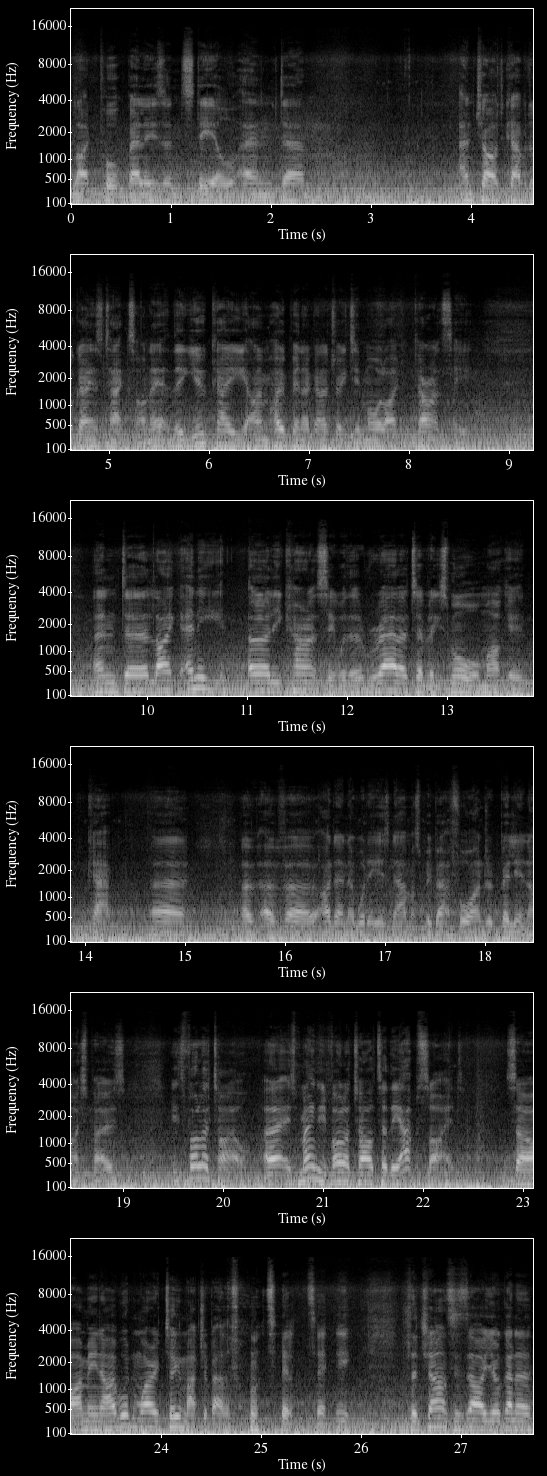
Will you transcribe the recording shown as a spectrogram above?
like pork bellies and steel, and um, and charge capital gains tax on it. The UK, I'm hoping, are going to treat it more like a currency. And uh, like any early currency with a relatively small market cap uh, of, of uh, I don't know what it is now, it must be about 400 billion, I suppose. It's volatile. Uh, it's mainly volatile to the upside. So, I mean, I wouldn't worry too much about the volatility. the chances are you're going to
